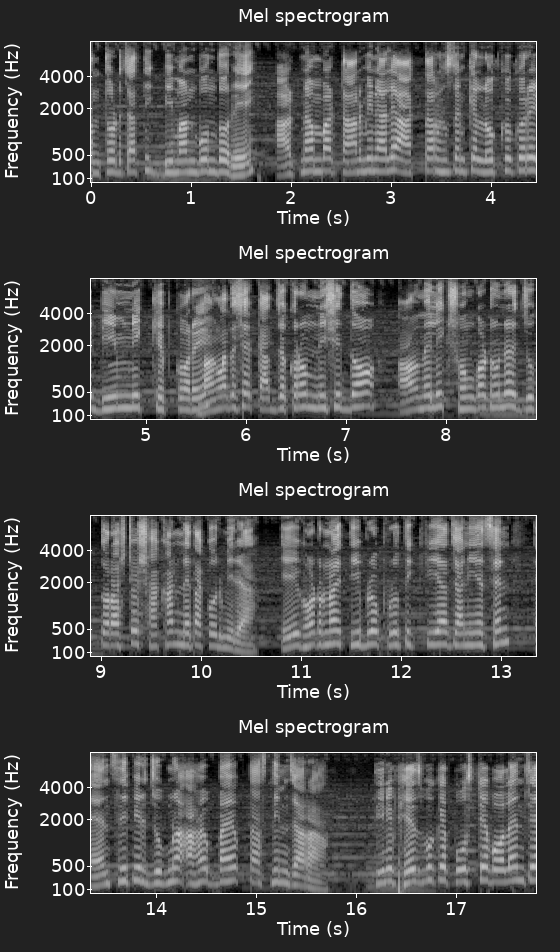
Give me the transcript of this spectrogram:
আন্তর্জাতিক বিমানবন্দরে আট নাম্বার টার্মিনালে আক্তার হোসেনকে লক্ষ্য করে ডিম নিক্ষেপ করে বাংলাদেশের কার্যক্রম নিষিদ্ধ আওয়ামী লীগ সংগঠনের যুক্তরাষ্ট্রের শাখার নেতাকর্মীরা। এই ঘটনায় তীব্র প্রতিক্রিয়া জানিয়েছেন এনসিপির যুগ্ম আহ্বায়ক তাসনিম জারা। তিনি ফেসবুকে পোস্টে বলেন যে,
